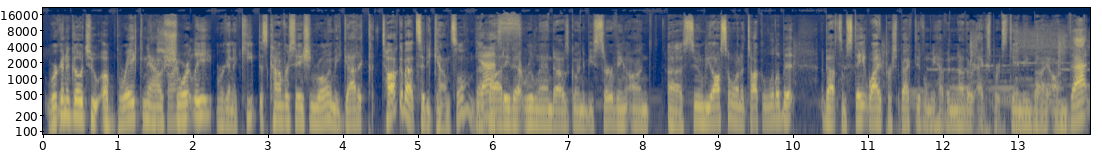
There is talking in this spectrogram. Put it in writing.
We're going to go to a break now shortly. We're going to keep this conversation rolling. We got to c- talk about City Council, that Yes. body that Rue Landau is going to be serving on uh, soon. We also want to talk a little bit about some statewide perspective, and we have another expert standing by on that.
